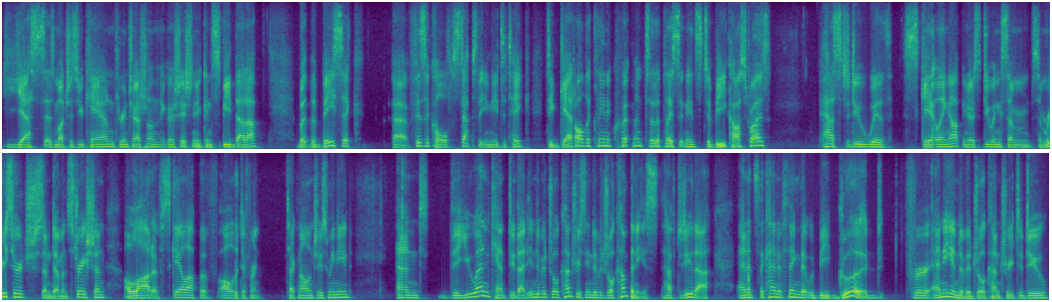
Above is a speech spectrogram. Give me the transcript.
yes, as much as you can through international negotiation, you can speed that up. But the basic uh, physical steps that you need to take to get all the clean equipment to the place it needs to be cost wise has to do with scaling up. You know it's doing some some research some demonstration a lot of scale up of all the different technologies we need. And the UN can't do that. Individual countries individual companies have to do that. And it's the kind of thing that would be good for any individual country to do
